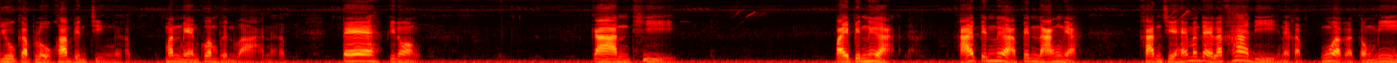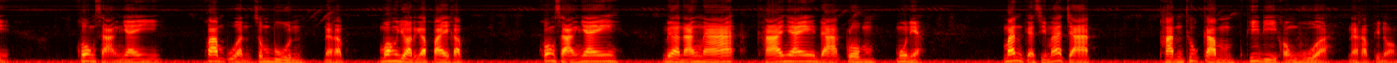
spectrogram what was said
อยู่กับโลกความเป็นจริงนะครับ มันแมนความเพิ่นว่านะครับ แต่พี่น้อง การที่ ไปเป็นเนื้อ ขายเป็นเนื้อเป็นหนังเนี่ยคันเชียให้มันได้ราคาดีนะครับงัวก็ต้องมีโครงสร้างใหญ่ความอ้วนสมบูรณ์นะครับมองยอดกลับไปครับ โครงสร้างใหญ่เนื้อหนังหนา ขาใหญ่ดากลมมู่เนี่ยมันก็สิมาจากพันธุกรรมที่ดีของวัวนะครับพี่น้อง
